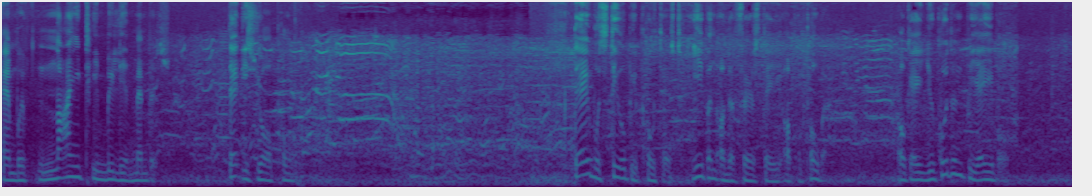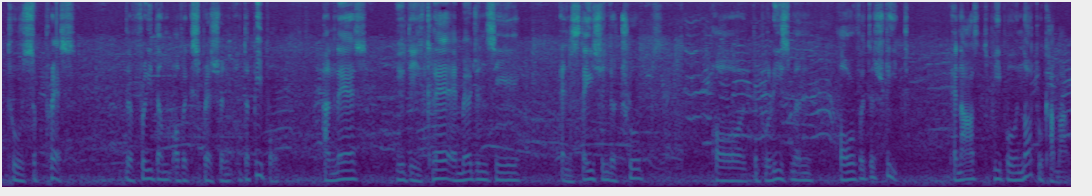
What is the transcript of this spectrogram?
and with 90 million members. That is your opponent. There would still be protests, even on the first day of October. Okay, you couldn't be able to suppress the freedom of expression of the people unless you declare emergency and station your troops or the policemen all over the street and ask people not to come out.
